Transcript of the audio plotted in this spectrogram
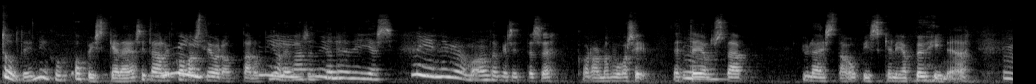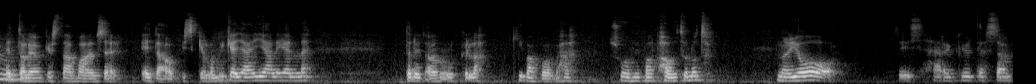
tultiin niin kuin opiskelemaan ja sitä oli niin. kovasti odottanut. Niin, oli vaan se, että niin. niin, yes. niin nimenomaan. Toki sitten se koronavuosi, ettei mm. ollut sitä yleistä opiskelijapöhinää. Mm. Että oli oikeastaan vain se etäopiskelu, mikä jäi jäljelle. Mutta nyt on ollut kyllä kiva, kun on vähän Suomi vapautunut. No joo, siis härkyy tässä on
